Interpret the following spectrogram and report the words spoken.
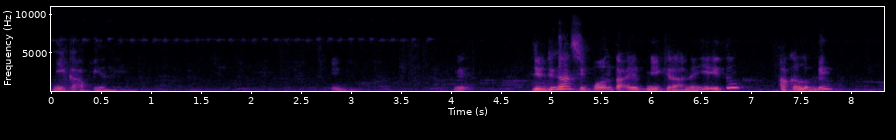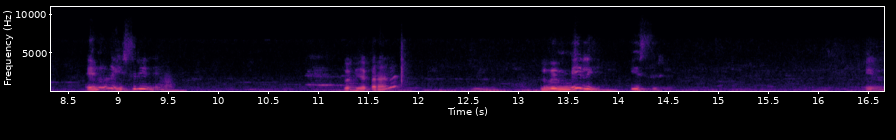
nyikapin ini? Jadi dengan si ponta pemikirannya yaitu akan lebih enu nih istri nih lebih apa namanya lebih memilih istri. Ini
